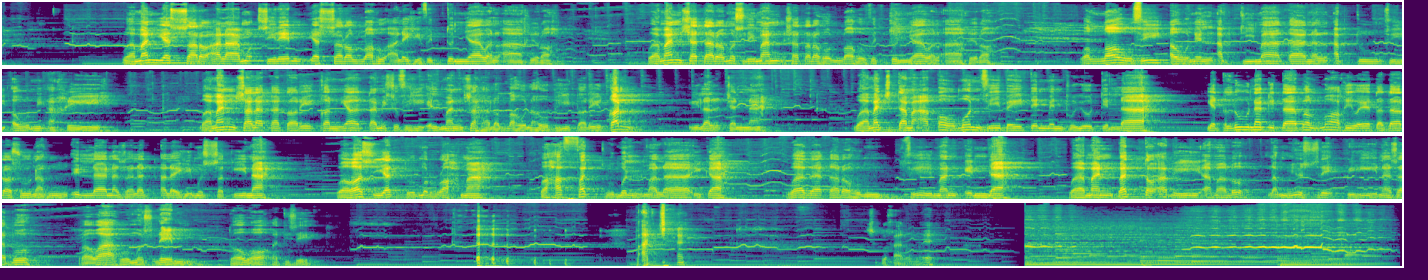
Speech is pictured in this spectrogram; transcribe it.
ومن يسر على مؤسر يسر الله عليه في الدنيا والآخرة. ومن شتر مسلما شتره الله في الدنيا والآخرة. والله في أون الأبد ما كان الأبد في أون أخيه. ومن سلك طريقا يلتمس فيه علما سهل الله له به طريقا إلى الجنة. وما اجتمع قوم في بيت من بيوت الله يتلون كتاب الله ويتدارسونه إلا نزلت عليهم السكينة وغسيتهم الرحمة وحفتهم الملائكة وذكرهم في من عنده ومن بطأ به أمله لم يسرق به نسبه رواه مسلم dawa hadise panjang subhanallah ya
